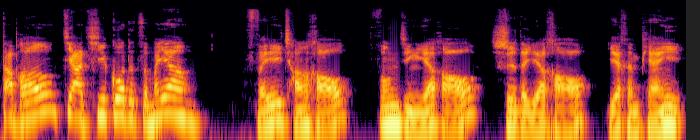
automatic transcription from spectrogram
大鹏，假期过得怎么样？非常好，风景也好，吃的也好，也很便宜。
